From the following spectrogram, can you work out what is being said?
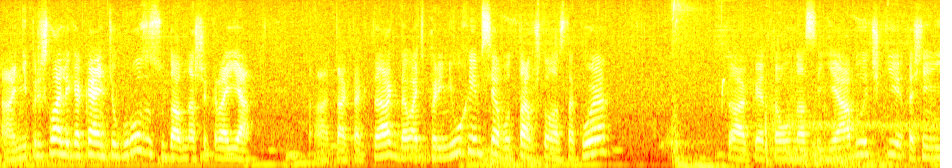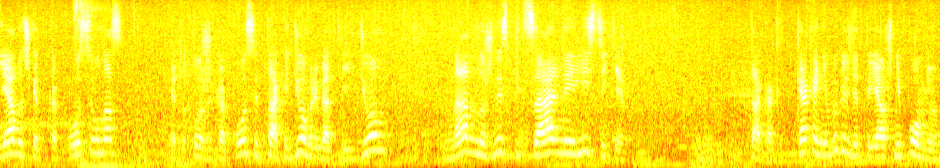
А, не пришла ли какая-нибудь угроза сюда, в наши края? А, так, так, так, давайте принюхаемся. Вот там что у нас такое? Так, это у нас яблочки. Точнее, не яблочки, это кокосы у нас. Это тоже кокосы. Так, идем, ребятки, идем. Нам нужны специальные листики. Так, как, как они выглядят, я уж не помню.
